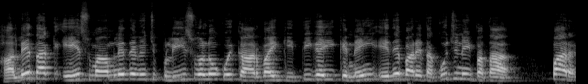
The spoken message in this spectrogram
ਹਾਲੇ ਤੱਕ ਇਸ ਮਾਮਲੇ ਦੇ ਵਿੱਚ ਪੁਲਿਸ ਵੱਲੋਂ ਕੋਈ ਕਾਰਵਾਈ ਕੀਤੀ ਗਈ ਕਿ ਨਹੀਂ, ਇਹਦੇ ਬਾਰੇ ਤਾਂ ਕੁਝ ਨਹੀਂ ਪਤਾ, ਪਰ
